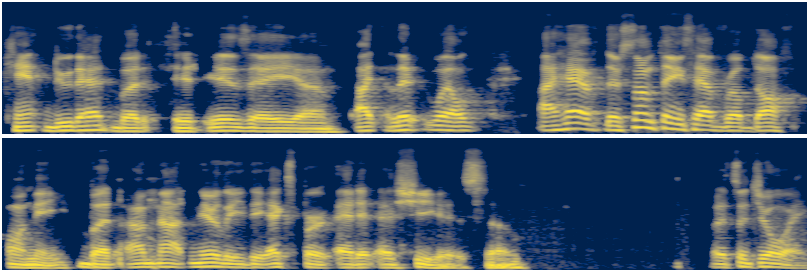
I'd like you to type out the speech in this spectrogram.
can't do that, but it is a um I well, I have there's some things have rubbed off on me, but I'm not nearly the expert at it as she is. So but it's a joy.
